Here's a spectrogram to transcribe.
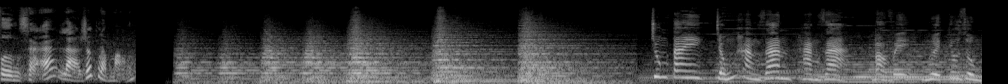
phường, xã là rất là mỏng. Chung tay chống hàng gian, hàng giả, bảo vệ người tiêu dùng.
